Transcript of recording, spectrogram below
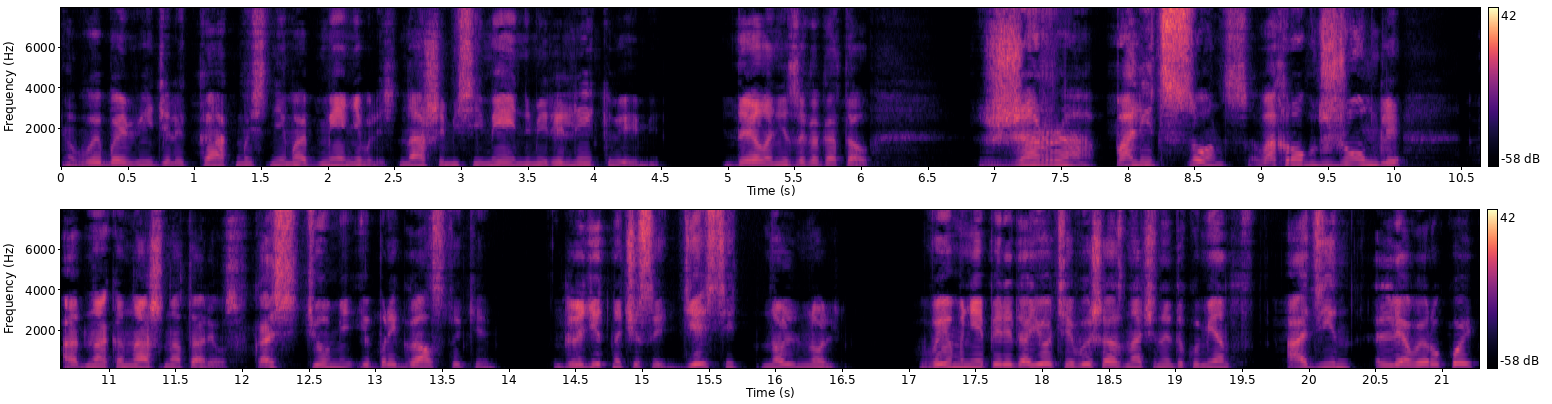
Вы бы видели, как мы с ним обменивались нашими семейными реликвиями. Делани загоготал. Жара, палит солнце, вокруг джунгли. Однако наш нотариус в костюме и при галстуке глядит на часы. Десять ноль ноль. Вы мне передаете вышеозначенный документ один левой рукой,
